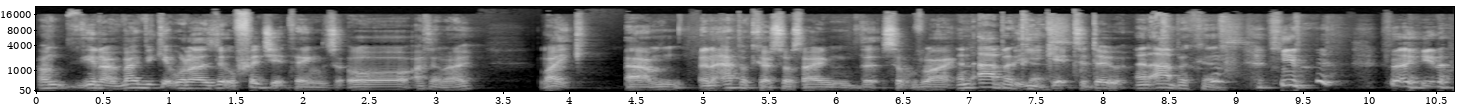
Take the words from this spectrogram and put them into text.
I'm, you know, maybe get one of those little fidget things, or I don't know, like um, an abacus or something that sort of like An that you get to do. An abacus. you know, you know,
